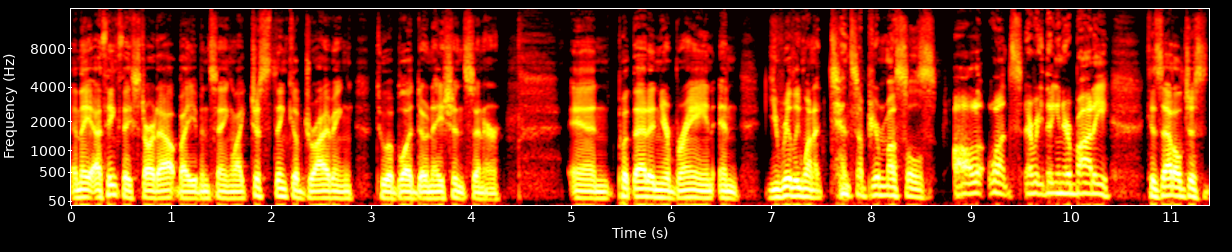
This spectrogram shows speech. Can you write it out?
and they, I think they start out by even saying, like, just think of driving to a blood donation center and put that in your brain. And you really want to tense up your muscles all at once, everything in your body, because that'll just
